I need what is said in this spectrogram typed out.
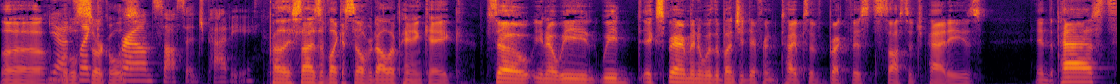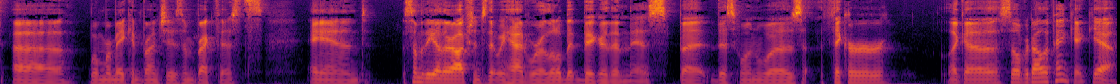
uh, Yeah, little it's like circles, brown sausage patty. probably the size of like a silver dollar pancake. So you know, we we experimented with a bunch of different types of breakfast sausage patties in the past uh, when we're making brunches and breakfasts, and some of the other options that we had were a little bit bigger than this, but this one was thicker, like a silver dollar pancake. Yeah,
